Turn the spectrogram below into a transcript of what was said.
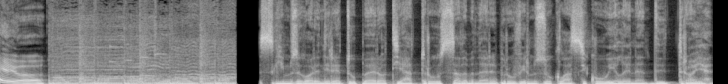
yeah! Seguimos agora em direto para o Teatro Sá da Bandeira para ouvirmos o clássico Helena de Troia.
